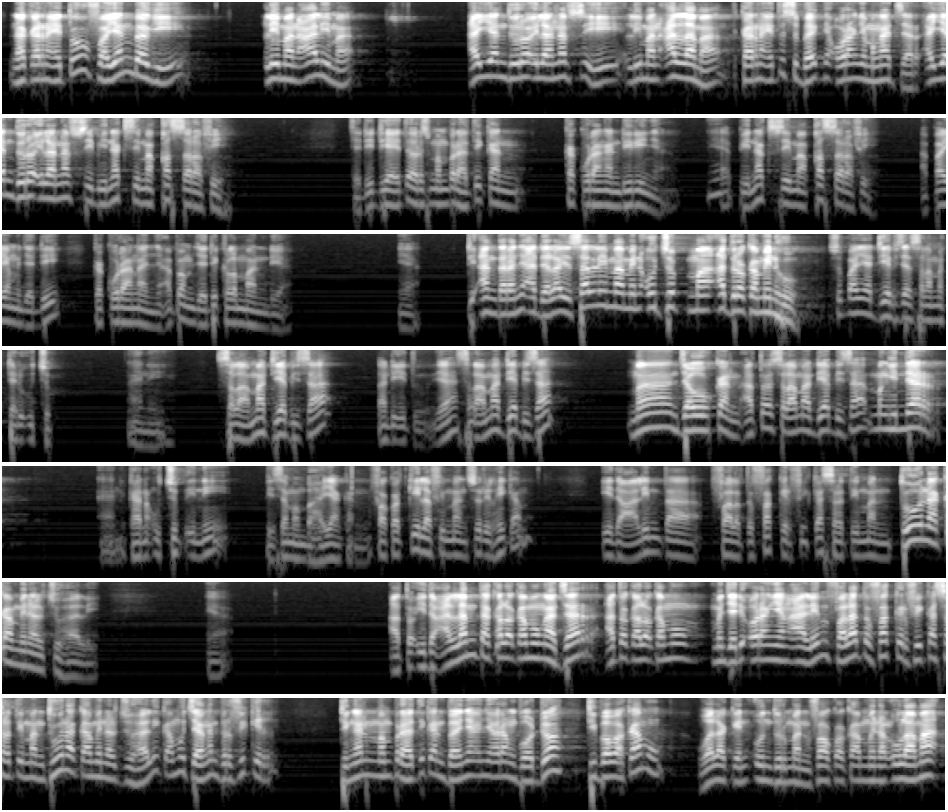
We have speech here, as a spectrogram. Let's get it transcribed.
Nah karena itu fayan bagi liman alima ayan duro ila nafsihi liman alama karena itu sebaiknya orang yang mengajar ayan duro ila nafsi binaksi maqassara Jadi dia itu harus memperhatikan kekurangan dirinya ya binaksi maqassara Apa yang menjadi kekurangannya, apa menjadi kelemahan dia. Ya. Di antaranya adalah yusallima min ujub ma adraka minhu supaya dia bisa selamat dari ujub. Nah ini, selama dia bisa tadi itu ya, selama dia bisa menjauhkan atau selama dia bisa menghindar. Nah, karena ujub ini bisa membahayakan. Fakot kila fi mansuril hikam, Ida alimta falatu fakir fi kasrati man tunaka minal juhali. Ya. Atau ida alamta kalau kamu ngajar atau kalau kamu menjadi orang yang alim falatu fakir fi kasrati man tunaka minal juhali, kamu jangan berpikir dengan memperhatikan banyaknya orang bodoh di bawah kamu. Walakin undur man fauqaka minal ulama.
